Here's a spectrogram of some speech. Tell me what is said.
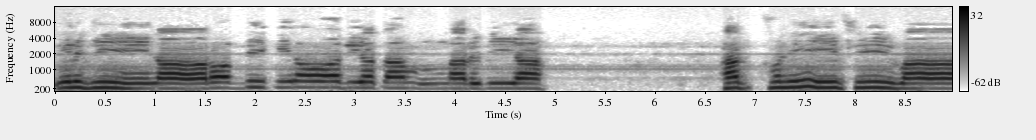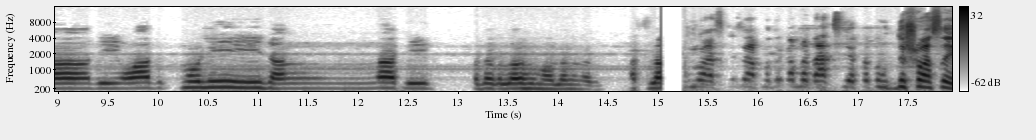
ইরজি ইলা রাব্বিকি রাদিয়াতাম মারদিয়াহ হাদখুলি ফি বাদি ওয়াদখুলি জান্নাতি সাদাকাল্লাহু মাওলানা নাযিম আসসালামু আজকে যে আপনাদেরকে আমরা ডাকছি, একটা তো উদ্দেশ্য আছে।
